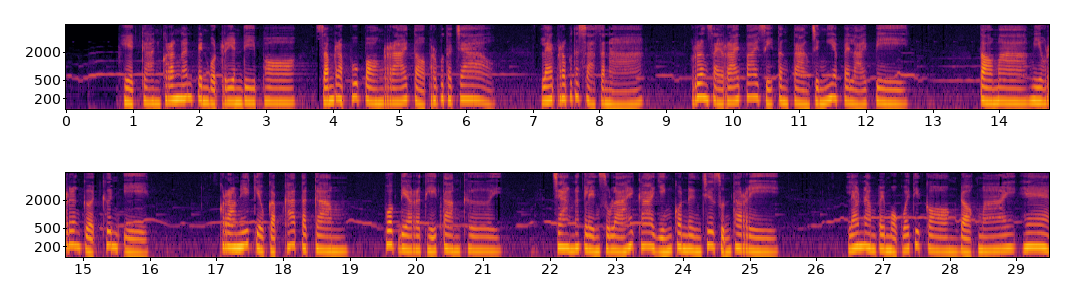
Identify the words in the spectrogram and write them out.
ๆ เหตุการณ์ครั้งนั้นเป็นบทเรียนดีพอสำหรับผู้ปองร้ายต่อพระพุทธเจ้า และพระพุทธศาสนา เรื่องใส่ร้ายป้ายสีต่างๆ จึงเงียบไปหลายปี ต่อมามีเรื่องเกิดขึ้นอีก คราวนี้เกี่ยวกับฆาตกรรม พวกเดียรถีตามเคย จ้างนักเลงสุราให้ฆ่าหญิงคนหนึ่งชื่อสุนทรี แล้วนำไปหมกไว้ที่กอง ดอกไม้ แห้ง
